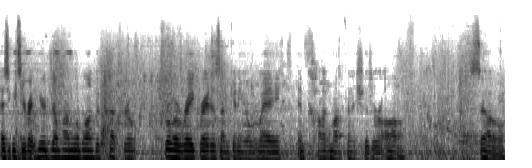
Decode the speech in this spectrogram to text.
As you can see right here, jump on LeBlanc with Cutthroat, throw a Rake right as I'm getting away, and Kog'Maw finishes her off. So,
